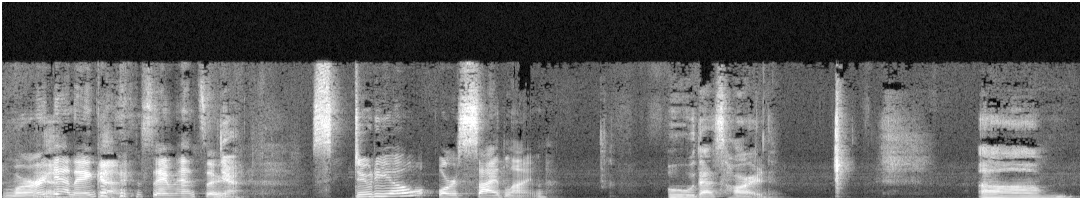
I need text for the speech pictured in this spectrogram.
More Yeah. organic. Yeah. Same answer. yeah. Studio or sideline? Oh, that's hard. Um,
